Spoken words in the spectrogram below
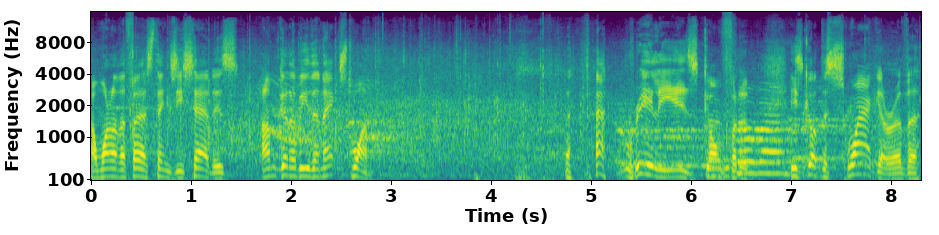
And one of the first things he said is, I'm going to be the next one. that really is confident. He's got the swagger of a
